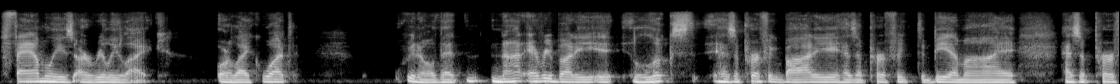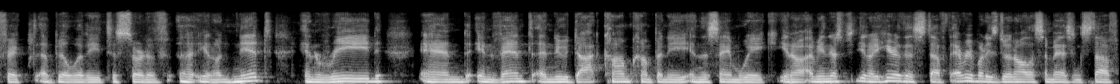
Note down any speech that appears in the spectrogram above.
families are really like or like what you know that not everybody looks has a perfect body has a perfect bmi has a perfect ability to sort of uh, you know knit and read and invent a new dot com company in the same week you know i mean there's you know you hear this stuff everybody's doing all this amazing stuff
